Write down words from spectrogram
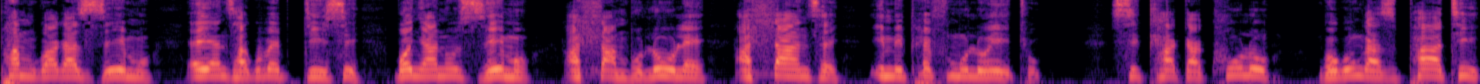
phambi kwakazimu eyenza kube budisi bonyana uzimu ahlambulule ahlanze imiphefumulo yethu. Sikha kakhulu ngokungaziphathi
